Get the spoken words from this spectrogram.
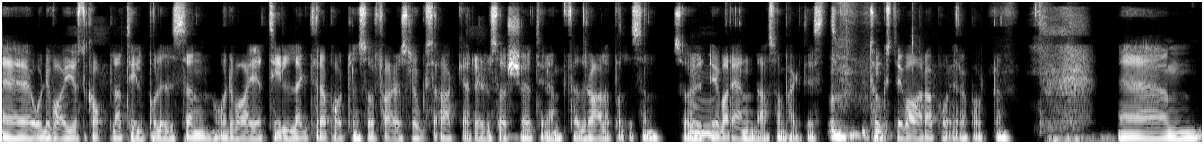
Eh, och Det var just kopplat till polisen. och det var I ett tillägg till rapporten så föreslogs ökade resurser till den federala polisen. Så Mm. det var det enda som faktiskt togs tillvara på i rapporten. Ehm,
